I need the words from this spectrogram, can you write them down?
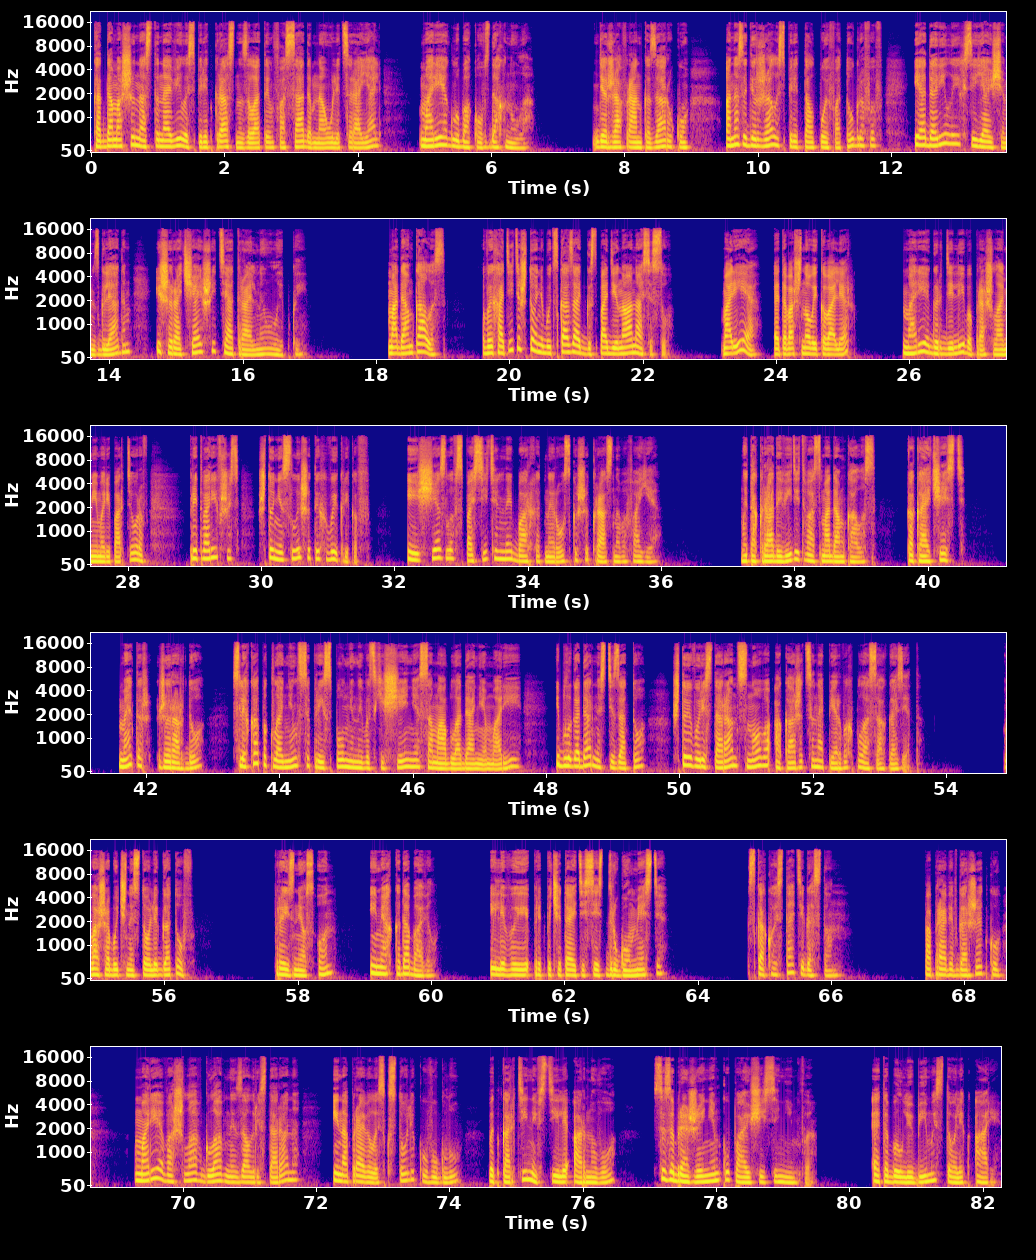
Когда машина остановилась перед красно-золотым фасадом на улице Рояль, Мария глубоко вздохнула. Держа Франка за руку, она задержалась перед толпой фотографов и одарила их сияющим взглядом и широчайшей театральной улыбкой. «Мадам Каллас, вы хотите что-нибудь сказать господину Анасису? Мария, это ваш новый кавалер? Мария горделиво прошла мимо репортеров, притворившись, что не слышит их выкриков, и исчезла в спасительной бархатной роскоши красного фойе. «Мы так рады видеть вас, мадам Каллас. Какая честь!» Мэтр Жерардо слегка поклонился при исполненной восхищения самообладанием Марии и благодарности за то, что его ресторан снова окажется на первых полосах газет. «Ваш обычный столик готов», — произнес он и мягко добавил. «Или вы предпочитаете сесть в другом месте?» «С какой стати, Гастон?» Поправив горжетку, Мария вошла в главный зал ресторана и направилась к столику в углу под картиной в стиле Арнуво с изображением купающейся нимфы. Это был любимый столик Ари.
